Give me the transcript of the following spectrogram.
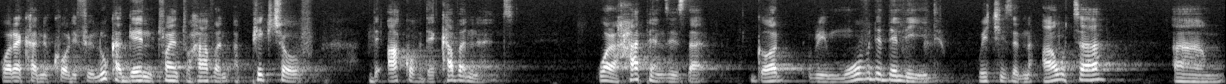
what I can call, if you look again, trying to have an, a picture of the Ark of the Covenant, what happens is that God removed the lid, which is an outer um,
